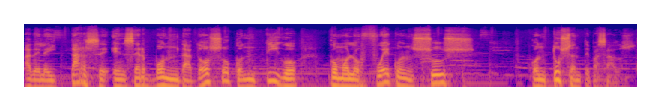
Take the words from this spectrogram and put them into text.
a deleitarse en ser bondadoso contigo como lo fue con sus con tus antepasados.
